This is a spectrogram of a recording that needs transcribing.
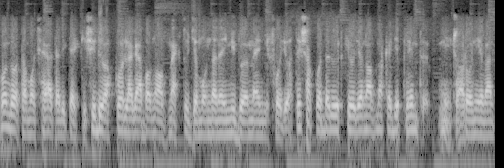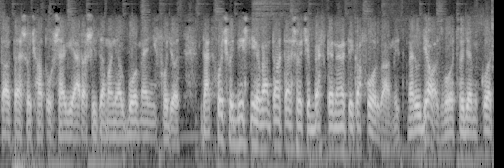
gondoltam, hogy ha eltelik egy kis idő, akkor legalább a NAV meg tudja mondani, hogy miből mennyi fogyott. És akkor derült ki, hogy a NAV-nak egyébként nincs arról nyilvántartás, hogy hatósági áras üzemanyagból mennyi fogyott. De hát hogy, hogy nincs nyilvántartás, hogyha beszkenelték a forgalmit? Mert ugye az volt, hogy amikor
